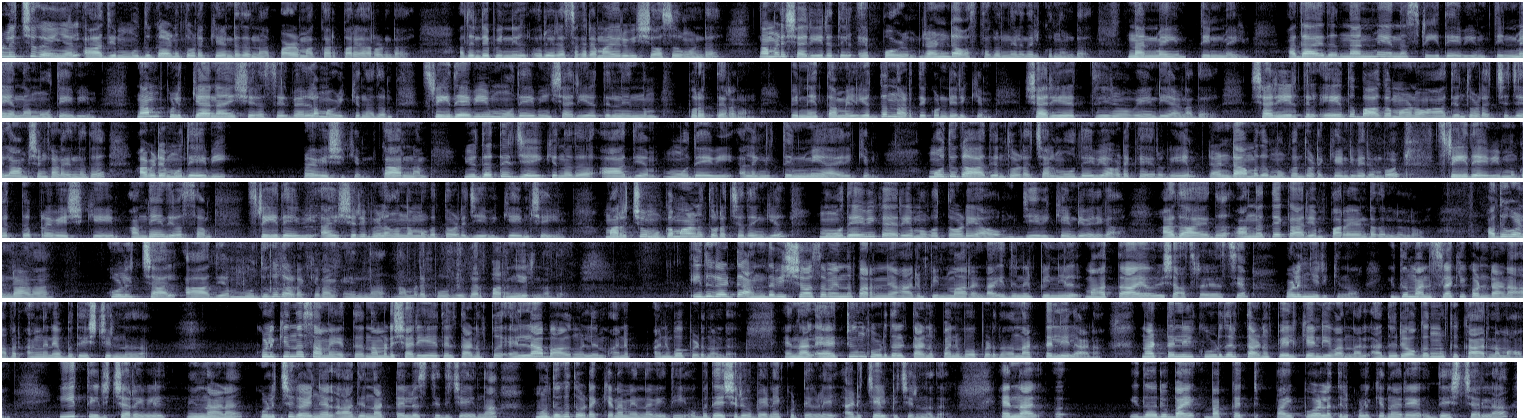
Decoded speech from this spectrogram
കുളിച്ചു കഴിഞ്ഞാൽ ആദ്യം മുതുകാണ് തുടയ്ക്കേണ്ടതെന്ന് പഴമക്കാർ പറയാറുണ്ട്. അതിന്റെ പിന്നിൽ ഒരു രസകരമായ ഒരു വിശ്വാസവുമുണ്ട്. നമ്മുടെ ശരീരത്തിൽ എപ്പോഴും രണ്ട് അവസ്ഥകൾ നിലനിൽക്കുന്നുണ്ട്. നന്മയും തിന്മയും. അതായത് നന്മയെന്ന ശ്രീദേവിയും തിന്മയെന്ന മൂദേവിയും. നാം കുളിക്കാനായി ശിരസിൽ വെള്ളം ഒഴിക്കുന്നതും ശ്രീദേവിയും മൂദേവിയും ശരീരത്തിൽ നിന്നും പുറത്തിറങ്ങും. പിന്നെ തമ്മിൽ യുദ്ധം നടത്തിക്കൊണ്ടിരിക്കും. ശരീരത്തിനു വേണ്ടിയാണത്. ശരീരത്തിൽ ഏത് ഭാഗമാണോ ആദ്യം തുടച്ച് ജലാംശം കളയുന്നത് അവിടെ മുദേവി പ്രവേശിക്കും. കാരണം യുദ്ധത്തിൽ ജയിക്കുന്നത് ആദ്യം മൂദേവി അല്ലെങ്കിൽ തിന്മയായിരിക്കും. മുതുക ആദ്യം തുടച്ചാൽ മൂദേവി അവിടെ കയറുകയും രണ്ടാമത് മുഖം തുടയ്ക്കേണ്ടി വരുമ്പോൾ ശ്രീദേവി മുഖത്ത് പ്രവേശിക്കുകയും അന്നേ ദിവസം ശ്രീദേവി ഐശ്വര്യം വിളങ്ങുന്ന മുഖത്തോടെ ജീവിക്കുകയും ചെയ്യും. മറിച്ചു മുഖമാണ് തുടച്ചതെങ്കിൽ മൂദേവി കയറിയ മുഖത്തോടെയാവും ജീവിക്കേണ്ടി വരിക. അതായത് അന്നത്തെ കാര്യം പറയേണ്ടതല്ലല്ലോ. അതുകൊണ്ടാണ് കുളിച്ചാൽ ആദ്യം മുതുക് തടയ്ക്കണം എന്ന് നമ്മുടെ പൂർവികർ പറഞ്ഞിരുന്നത്. ഇത് കേട്ട് അന്ധവിശ്വാസം എന്ന് പറഞ്ഞ് ആരും പിന്മാറണ്ട. ഇതിന് പിന്നിൽ മഹത്തായ ഒരു ശാസ്ത്രരഹസ്യം ഒളിഞ്ഞിരിക്കുന്നു. ഇത് മനസ്സിലാക്കിക്കൊണ്ടാണ് അവർ അങ്ങനെ ഉപദേശിച്ചിരുന്നത്. കുളിക്കുന്ന സമയത്ത് നമ്മുടെ ശരീരത്തിൽ തണുപ്പ് എല്ലാ ഭാഗങ്ങളിലും അനു അനുഭവപ്പെടുന്നുണ്ട്. എന്നാൽ ഏറ്റവും കൂടുതൽ തണുപ്പ് അനുഭവപ്പെടുന്നത് നട്ടെല്ലിലാണ്. നട്ടെല്ലിൽ കൂടുതൽ തണുപ്പേൽക്കേണ്ടി വന്നാൽ അത് രോഗങ്ങൾക്ക് കാരണമാവും. ഈ തിരിച്ചറിവിൽ നിന്നാണ് കുളിച്ചു കഴിഞ്ഞാൽ ആദ്യം നട്ടെല്ലു സ്ഥിതി ചെയ്യുന്ന മുതുക് തുടയ്ക്കണമെന്ന വിധി ഉപദേശ രൂപേണ കുട്ടികളിൽ അടിച്ചേൽപ്പിച്ചിരുന്നത്. എന്നാൽ ഇതൊരു ബൈ ബക്കറ്റ് പൈപ്പ് വെള്ളത്തിൽ കുളിക്കുന്നവരെ ഉദ്ദേശിച്ചല്ല.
